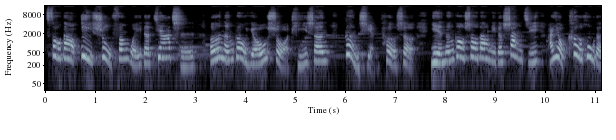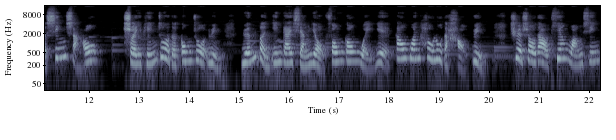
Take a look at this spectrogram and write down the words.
受到艺术氛围的加持，而能够有所提升，更显特色，也能够受到你的上级还有客户的欣赏哦。水瓶座的工作运。原本应该享有丰功伟业、高官厚禄的好运，却受到天王星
